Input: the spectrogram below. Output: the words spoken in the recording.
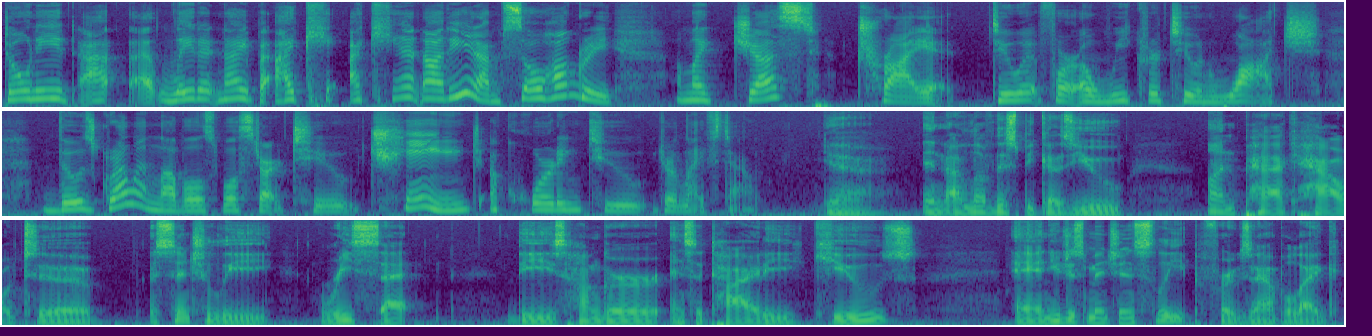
don't eat at, at late at night, but I can't. I can't not eat. I'm so hungry. I'm like, just try it. Do it for a week or two and watch. Those ghrelin levels will start to change according to your lifestyle. Yeah, and I love this because you unpack how to essentially reset these hunger and satiety cues. And you just mentioned sleep for example like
